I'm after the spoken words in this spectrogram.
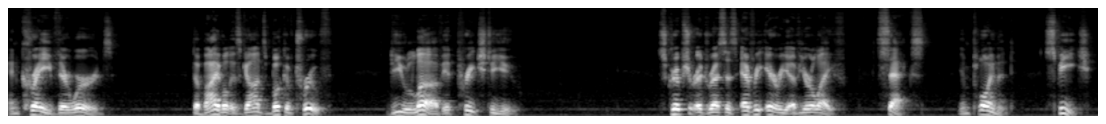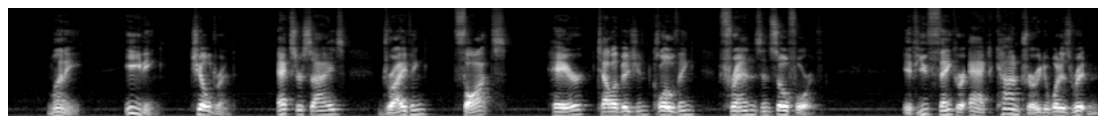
and crave their words? The Bible is God's book of truth. Do you love it preached to you? Scripture addresses every area of your life sex, employment, speech, money, eating, children, exercise, driving, thoughts, hair, television, clothing, friends, and so forth. If you think or act contrary to what is written,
